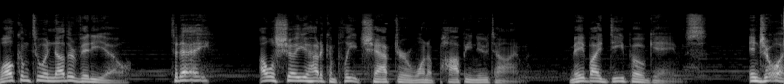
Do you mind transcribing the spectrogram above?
Welcome to another video. Today, I will show you how to complete Chapter 1 of Poppy Newtime, made by Depot Games. Enjoy!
